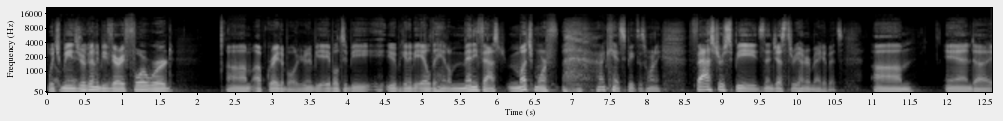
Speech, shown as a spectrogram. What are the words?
which means you're going to be very forward um, upgradable. You're going to be able to be you're going to be able to handle many fast, much more. I can't speak this morning. Faster speeds than just 300 megabits, um, and uh,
